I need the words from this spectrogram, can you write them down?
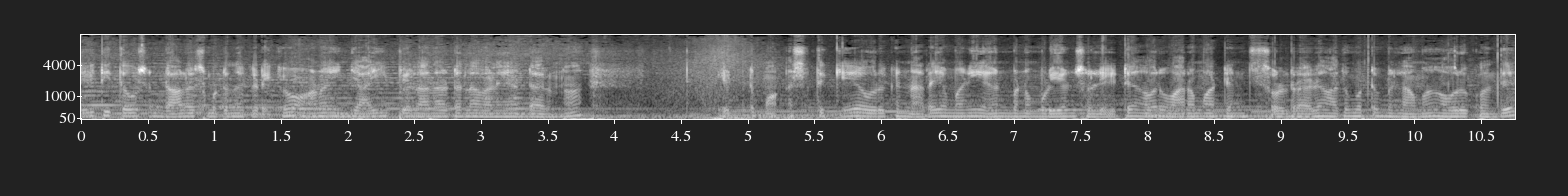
எயிட்டி தௌசண்ட் டாலர்ஸ் மட்டும்தான் கிடைக்கும். ஆனால் இங்கே ஐபிஎல் அதாட்டெல்லாம் விளையாண்டாருன்னா எட்டு மாதத்துக்கே அவருக்கு நிறைய மணி ஏர்ன் பண்ண முடியும்னு சொல்லிட்டு அவர் வரமாட்டேன்னு சொல்கிறாரு அது மட்டும் இல்லாமல் அவருக்கு வந்து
